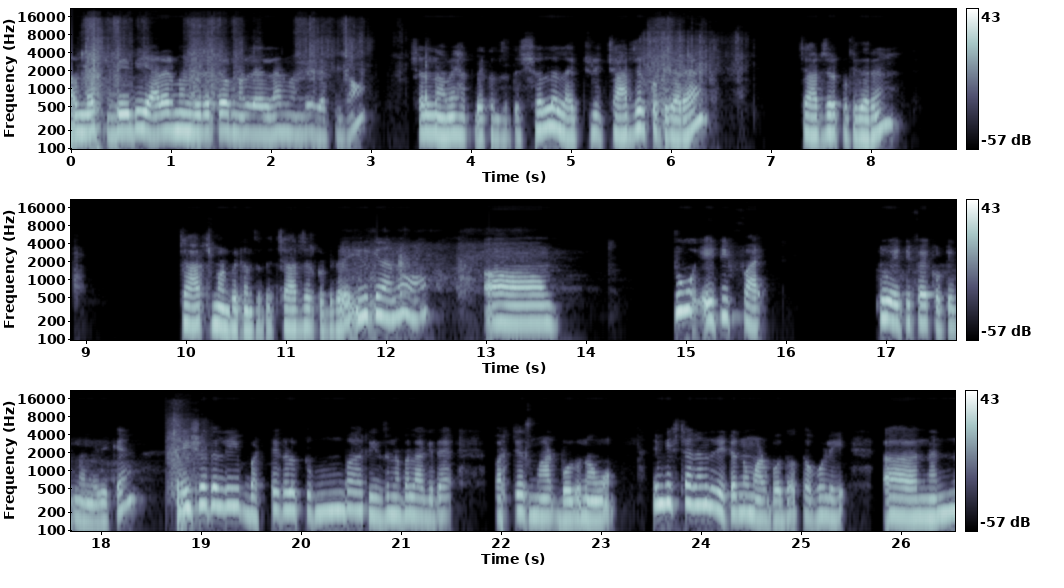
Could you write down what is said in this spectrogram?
ಆಲ್ಮೋಸ್ಟ್ ಬೇಬಿ ಯಾರ್ಯಾರ ಮನೇಲಿರುತ್ತೆ ಅವ್ರ ಮನೇಲಿ ಎಲ್ಲರ ಮನೇಲಿ ಇರುತ್ತೆ ಇದು ಶೆಲ್ ನಾವೇ ಹಾಕ್ಬೇಕು ಅನ್ಸುತ್ತೆ. ಶೆಲ್ ಅಲ್ಲ ಆ್ಯಕ್ಚುಲಿ ಚಾರ್ಜರ್ ಕೊಟ್ಟಿದ್ದಾರೆ. ಚಾರ್ಜರ್ ಕೊಟ್ಟಿದ್ದಾರೆ. ಚಾರ್ಜ್ ಮಾಡ್ಬೇಕನ್ಸುತ್ತೆ ಚಾರ್ಜರ್ ಕೊಟ್ಟಿದ್ದಾರೆ. ಇದಕ್ಕೆ ನಾನು two eighty five two eighty five ಕೊಟ್ಟಿದ್ದು ನಾನು ಇದಕ್ಕೆ. ಮೀಶೋದಲ್ಲಿ ಬಟ್ಟೆಗಳು ತುಂಬ ರೀಸನಬಲ್ ಆಗಿದೆ. ಪರ್ಚೇಸ್ ಮಾಡ್ಬೋದು ನಾವು. ನಿಮ್ಗೆ ಇಷ್ಟ ಇಲ್ಲ ಅಂದರೆ ರಿಟರ್ನು ಮಾಡ್ಬೋದು, ತಗೊಳ್ಳಿ. ನನ್ನ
